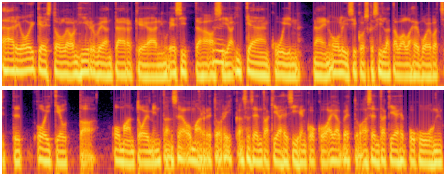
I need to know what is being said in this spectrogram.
äärioikeistolle on hirveän tärkeää niin esittää mm. asia mm. ikään kuin näin olisi, koska sillä tavalla he voivat sitten oikeuttaa oman toimintansa ja oman retoriikkansa. Sen takia he siihen koko ajan vetoaa. Sen takia he puhuu niin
